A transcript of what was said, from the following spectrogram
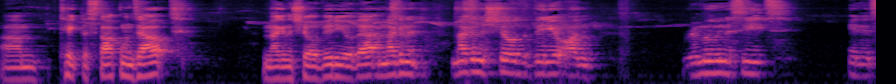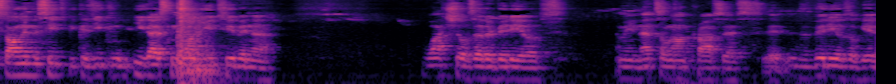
Um, take the stock ones out I'm not gonna show a video of that. I'm not gonna I'm not gonna show the video on removing the seats and installing the seats because you can you guys can go on YouTube and uh, watch those other videos. I mean that's a long process. It, the videos will get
